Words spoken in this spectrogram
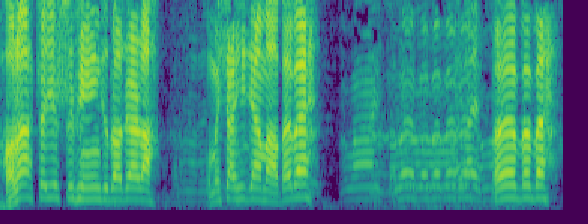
好了，这期视频就到这儿了，我们下期见吧，拜拜，拜拜拜拜拜拜。拜拜拜拜。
